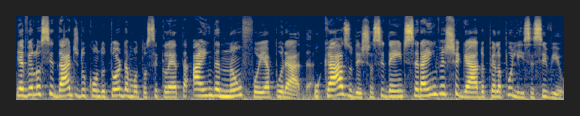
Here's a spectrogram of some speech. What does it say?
e a velocidade do condutor da motocicleta ainda não foi apurada. O caso deste acidente será investigado pela Polícia Civil.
